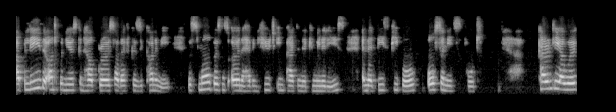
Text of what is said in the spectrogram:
I believe that entrepreneurs can help grow South Africa's economy, the small business owner having huge impact in their communities, and that these people also need support. Currently, I work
